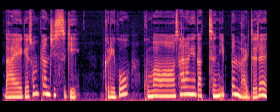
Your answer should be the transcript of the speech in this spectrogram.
나에게 손편지 쓰기, 그리고 고마워, 사랑해 같은 이쁜 말들을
